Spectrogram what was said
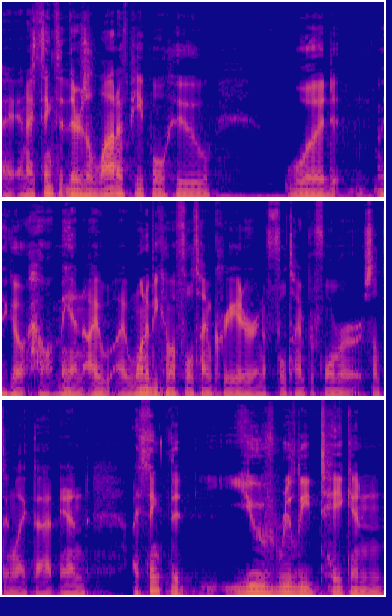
and I think that there's a lot of people who would they go, "Oh man, I I want to become a full-time creator and a full-time performer or something like that." And I think that you've really taken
